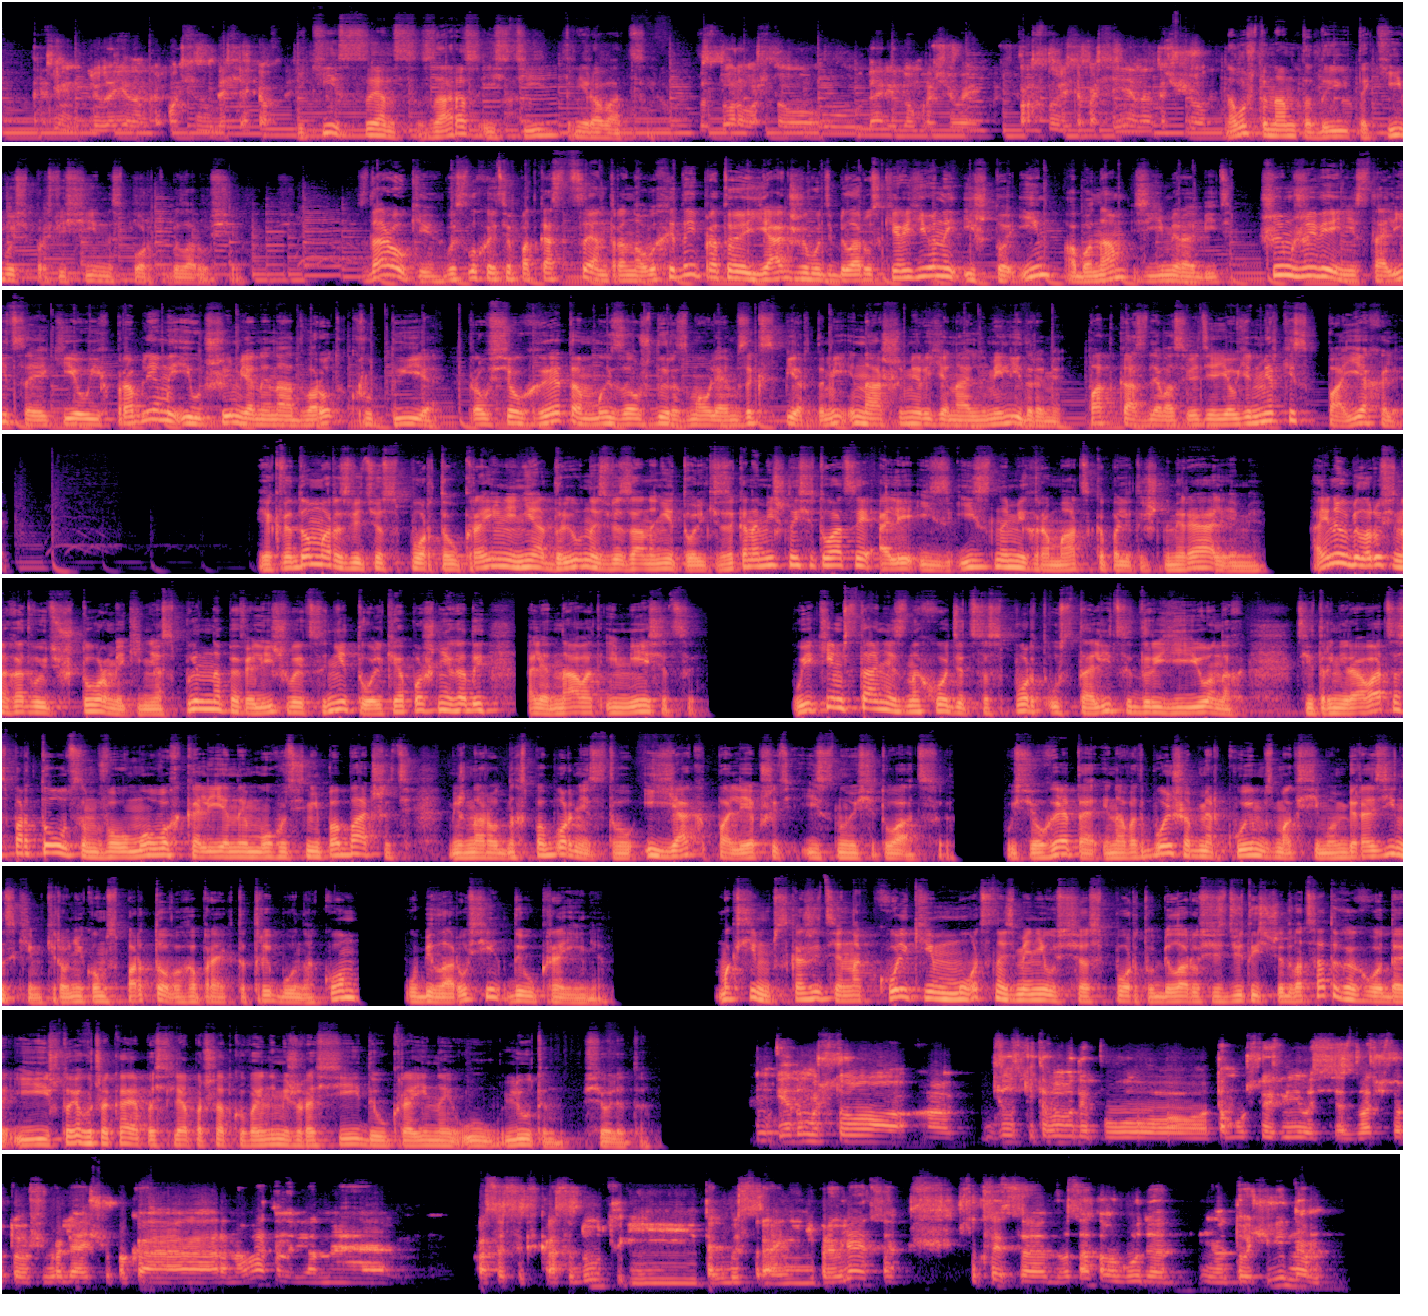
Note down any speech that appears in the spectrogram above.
таким людоедом, как Максим Недосеков. Які сэнс зараз ісці трэніравацца? Здорово, что у Дарьи Домрачевой проснулись опасения на этот счет. Навошта нам тады такі вось прафесійны спорт у Беларусі? Здароўкі, вы слухаеце падкаст цэнтра новых ідэй пра тое, як жывуць беларускія рэгіёны і што ім або нам з імі рабіць. Чым жыве не сталіца, якія ў іх праблемы і ў чым яны наадварот крутыя. Пра ўсё гэта мы заўжды размаўляем з экспертамі і нашымі рэгіянальнымі лідарамі. Падказ для вас вядзе Еўген Меркіс, паехалі. Як вядома, развіццё спорта ў краіне неадрыўна звязана не толькі з эканамічнай сітуацыяй, але і з існымі грамадска-палітычнымі рэаліямі. А яны ў Беларусі нагадваюць шторм, які няспынна павялічваецца не толькі апошнія гады, але нават і месяцы. У якім стане знаходзіцца спорт у сталіцы ды рэгіёнах, ці трэніравацца спартоўцам ва ўмовах, калі яны могуць не пабачыць міжнародных спаборніцтваў і як палепшыць існую сітуацыю. Усё гэта і нават больш абмяркуем з Максімам Беразінскім, кіраўніком спартовага праекта трыбуна.ком у Беларусі ды ў краіне. Максим, скажите, наколькі моцна змяніўся спорт у Беларусі з 2020 года і што яго чакае пасля пачатку вайны між Расіяй ды Украінай у лютым сёлета? Ну, я думаю, что э, делать какие-то выводы по тому, что изменилось с 24 февраля еще пока рановато, наверное, процессы как раз идут, и так быстро они не проявляются. Что касается 2020 года, э, то очевидно,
